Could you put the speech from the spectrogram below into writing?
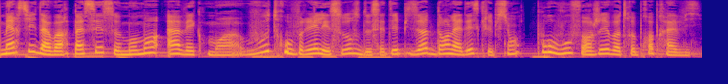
Merci d'avoir passé ce moment avec moi. Vous trouverez les sources de cet épisode dans la description pour vous forger votre propre avis.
